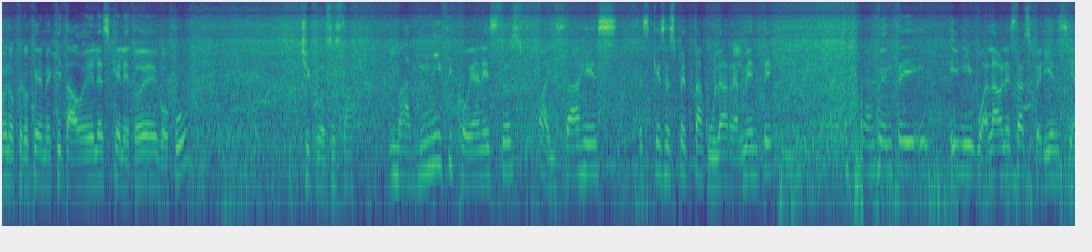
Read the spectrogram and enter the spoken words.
bueno, creo que me he quitado el esqueleto de Goku. Chicos, está magnífico. Vean estos paisajes. Es que es espectacular. Realmente realmente inigualable esta experiencia.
